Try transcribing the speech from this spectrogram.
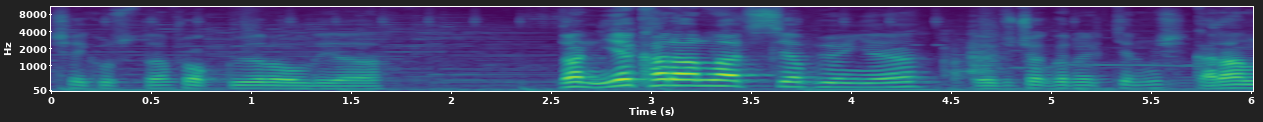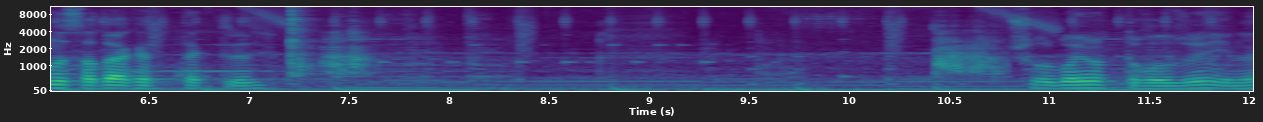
Çek usta. Çok güzel oldu ya. Lan niye karanlığı açısı yapıyorsun ya? Evet uçak gelmiş. Karanlığı sadakat takdir edin. Çorbayı unuttuk olacak yine.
